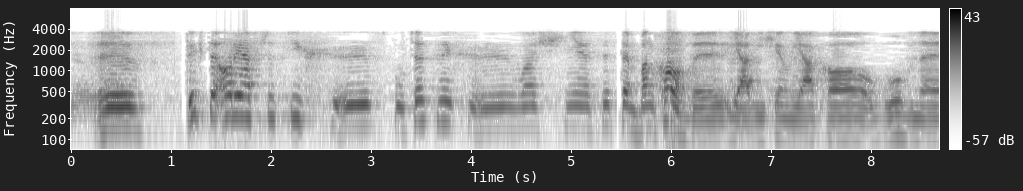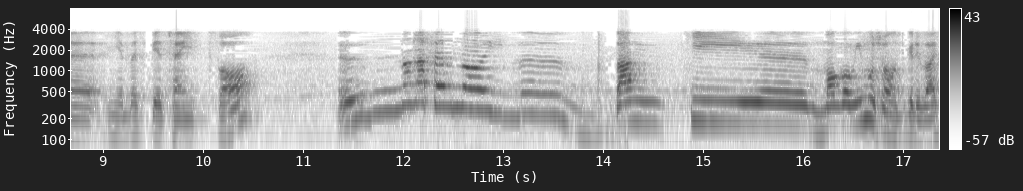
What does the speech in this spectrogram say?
their Y, W tych teoriach wszystkich y, współczesnych y, właśnie system bankowy jawi się jako główne niebezpieczeństwo. Y, No na pewno banki mogą i muszą odgrywać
